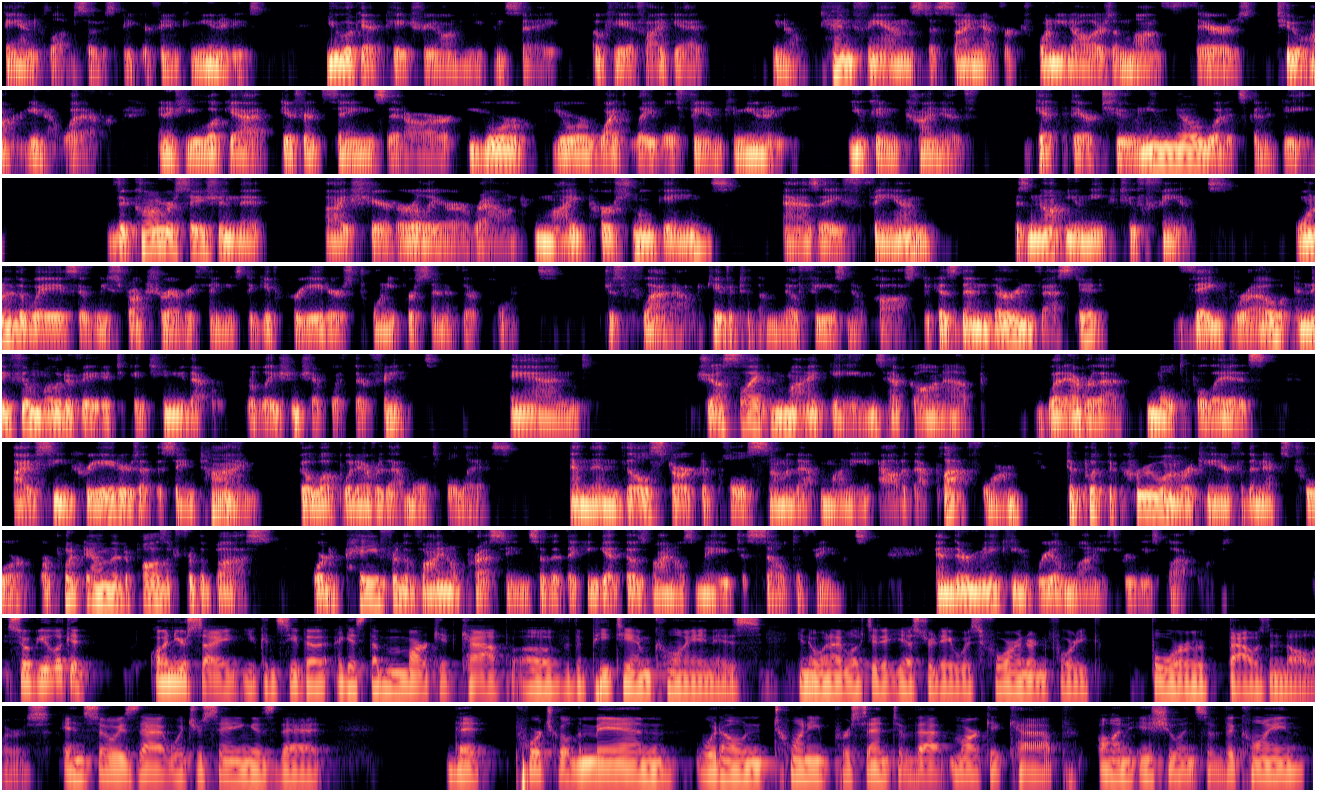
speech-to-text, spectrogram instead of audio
fan clubs, so to speak, or fan communities, you look at Patreon and you can say, okay, if I get you know 10 fans to sign up for $20 a month, there's 200, you know, whatever. And if you look at different things that are your your white label fan community, you can kind of get there too, and you know what it's going to be. The conversation that I shared earlier around my personal gains as a fan is not unique to fans. One of the ways that we structure everything is to give creators 20% of their coins, just flat out give it to them, no fees, no cost, because then they're invested, they grow, and they feel motivated to continue that relationship with their fans. And just like my gains have gone up, whatever that multiple is, I've seen creators at the same time go up whatever that multiple is. And then they'll start to pull some of that money out of that platform to put the crew on retainer for the next tour or put down the deposit for the bus or to pay for the vinyl pressing so that they can get those vinyls made to sell to fans. And they're making real money through these platforms. So if you look at on your site, you can see the I guess the market cap of the PTM coin is, you know, when I looked at it yesterday was four hundred and forty four thousand dollars. And so is that what you're saying is that that Portugal the man would own 20% of that market cap on issuance of the coin?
